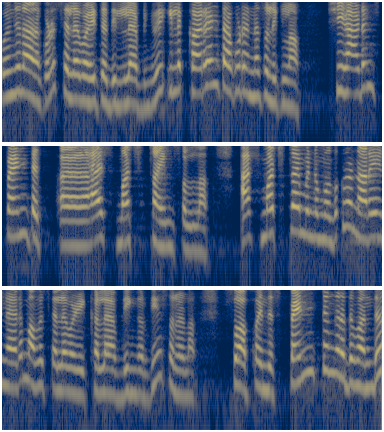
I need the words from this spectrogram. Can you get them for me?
கொஞ்ச நேரம் கூட செலவழித்தது இல்லை அப்படிங்கிறது. இல்லை கரண்டா கூட என்ன சொல்லிக்கலாம்? She hadn't spend as much time சொல்லலாம். ஆஸ் மச் டைம் என்னும் போது கூட நிறைய நேரம் அவ செலவழிக்கலை அப்படிங்கிறதையும் சொல்லலாம். ஸோ அப்போ இந்த ஸ்பெண்ட்டுங்கிறது வந்து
